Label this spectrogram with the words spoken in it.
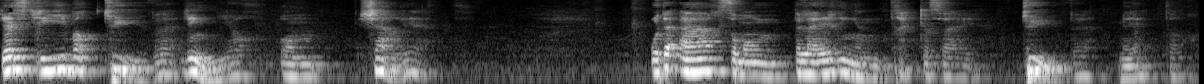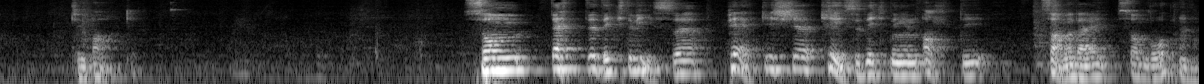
Jeg skriver 20 linjer om kjærlighet. Og det er som om beleiringen trekker seg 20 meter tilbake. Som dette diktet viser, peker ikke krisediktningen alltid samme vei som våpnene,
